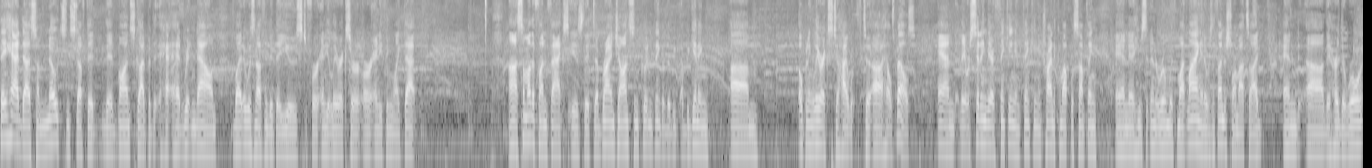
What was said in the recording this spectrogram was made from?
they had uh, some notes and stuff that that Bon Scott but ha- had written down, but it was nothing that they used for any lyrics or, or anything like that. Uh, some other fun facts is that uh, Brian Johnson couldn't think of the be- beginning um, opening lyrics to High to uh, Hell's Bells, and they were sitting there thinking and thinking and trying to come up with something. And uh, he was sitting in a room with Mutt Lange, and it was a thunderstorm outside, and uh, they heard the roll-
